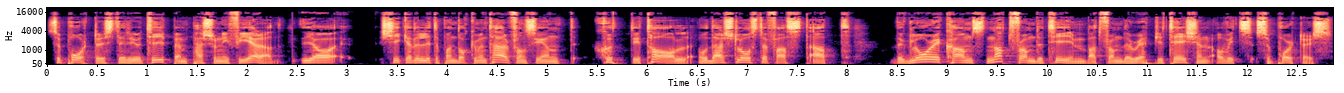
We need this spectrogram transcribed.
supporterstereotypen personifierad. Jag kikade lite på en dokumentär från sent 70-tal och där slås det fast att The glory comes not from the team but from the reputation of its supporters.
